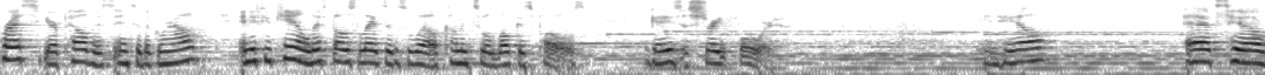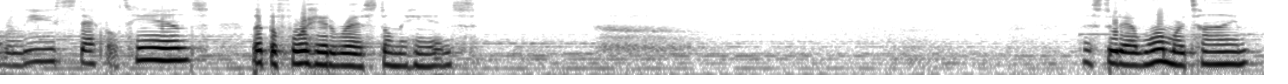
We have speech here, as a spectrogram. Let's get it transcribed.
press your pelvis into the ground. And if you can, lift those legs as well, coming to a locust pose. Gaze is straight forward. Inhale. Exhale, release, stack those hands. Let the forehead rest on the hands. Let's do that one more time.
